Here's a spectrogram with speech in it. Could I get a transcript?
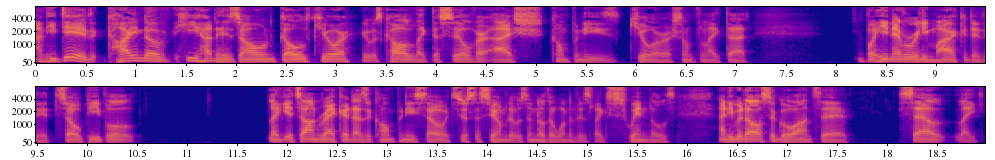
And he did kind of, he had his own gold cure. It was called like the Silver Ash Company's cure or something like that. But he never really marketed it. So people like it's on record as a company, so it's just assumed it was another one of his like swindles. And he would also go on to sell like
